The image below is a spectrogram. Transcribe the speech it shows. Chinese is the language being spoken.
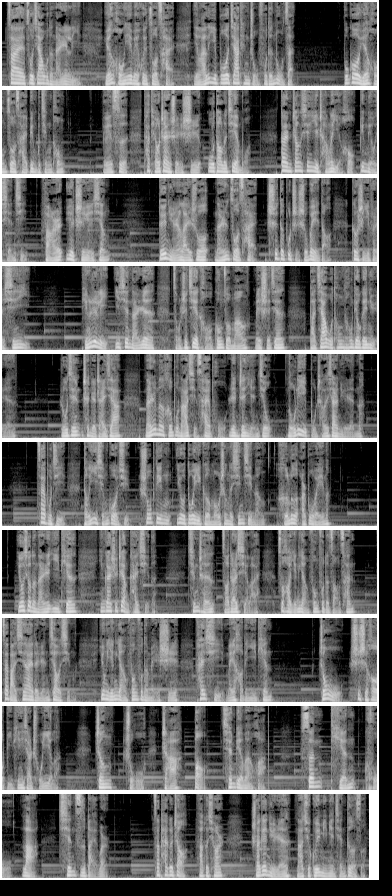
在做家务的男人里。袁弘因为会做菜，引来了一波家庭主妇的怒赞。不过，袁弘做菜并不精通。有一次，他调蘸水时误倒了芥末，但张歆艺尝了以后并没有嫌弃，反而越吃越香。对于女人来说，男人做菜吃的不只是味道，更是一份心意。平日里，一些男人总是借口工作忙没时间，把家务通通丢给女人。如今趁着宅家，男人们何不拿起菜谱认真研究，努力补偿一下女人呢？再不济，等疫情过去，说不定又多一个谋生的新技能，何乐而不为呢？优秀的男人一天应该是这样开启的：清晨早点起来，做好营养丰富的早餐，再把心爱的人叫醒，用营养丰富的美食开启美好的一天。中午是时候比拼一下厨艺了，蒸、煮、炸、爆，千变万化，酸甜苦辣，千滋百味儿。再拍个照，发个圈儿，甩给女人，拿去闺蜜面前嘚瑟。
